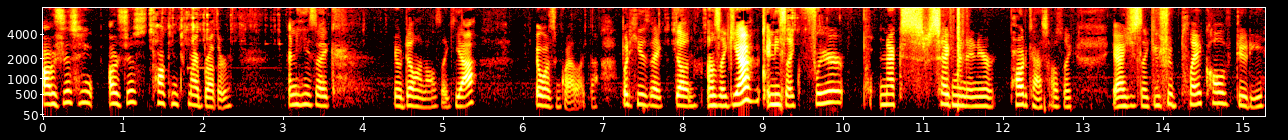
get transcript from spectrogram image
I was just I was just talking to my brother and he's like, "Yo, Dylan." I was like, "Yeah." It wasn't quite like that. But he's like, done. I was like, "Yeah." And he's like, "For your next segment in your podcast." I was like, yeah, he's like, you should play Call of Duty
